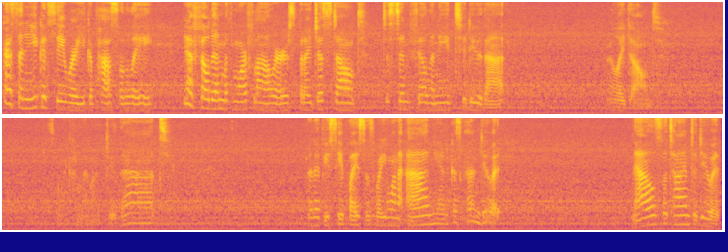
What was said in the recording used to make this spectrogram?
Like I said, you could see where you could possibly, you know, filled in with more flowers, but I just don't, just didn't feel the need to do that. Really don't. So I kind of want to do that. But if you see places where you want to add, you know, just go ahead and do it. Now's the time to do it.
